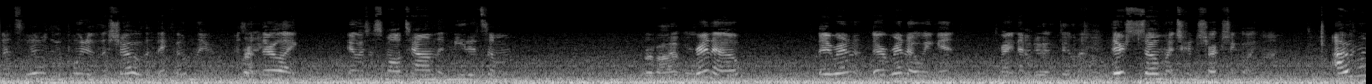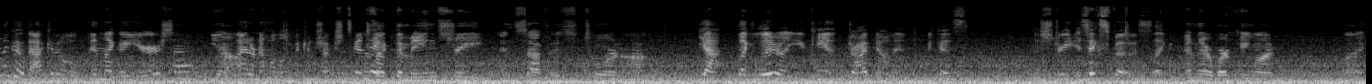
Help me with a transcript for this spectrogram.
that's literally the point of the show that they filmed there. Is Right. that they're like, it was a small town that needed some Revival. reno. They reno, they're renoing it right now. They're doing demo. There's so much construction going on. I would want to go back in, a, in like a year or so. Yeah. I don't know how long the construction's gonna take. like the main street and stuff is torn up. yeah, like literally you can't drive down it because the street is exposed. Like And they're working on like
